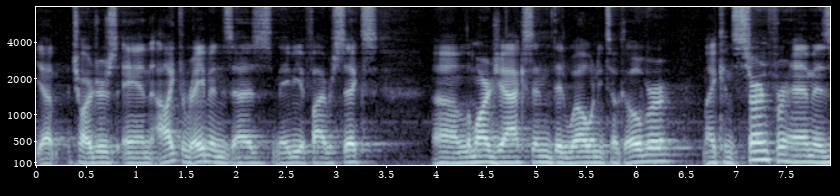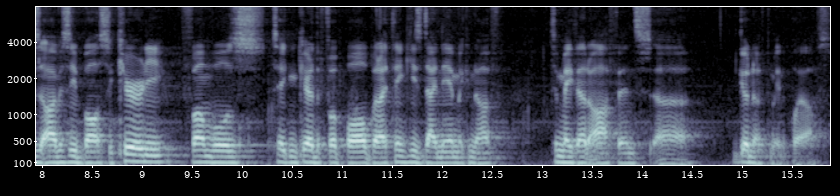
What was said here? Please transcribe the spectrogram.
Yep, Chargers, and I like the Ravens as maybe a five or six. Uh, Lamar Jackson did well when he took over. My concern for him is obviously ball security, fumbles, taking care of the football, but I think he's dynamic enough to make that offense uh, good enough to make the playoffs.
